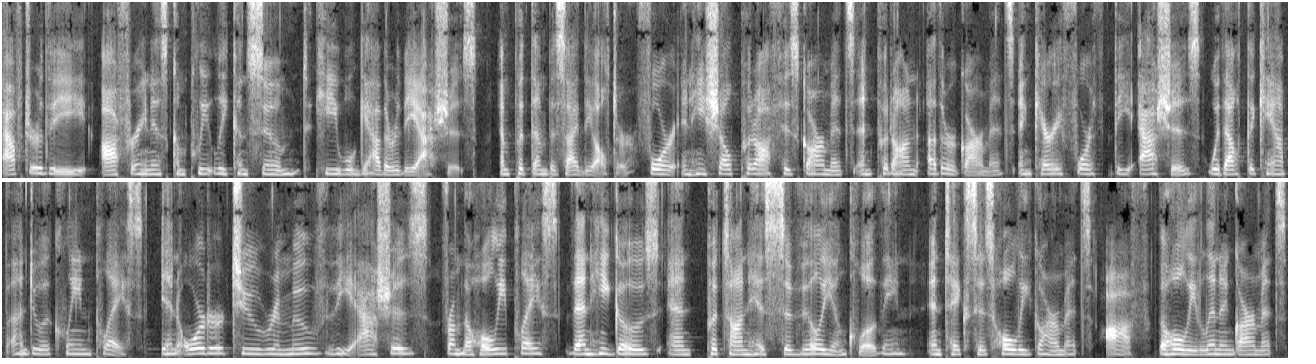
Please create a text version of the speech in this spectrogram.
After the offering is completely consumed, he will gather the ashes and put them beside the altar. For, And he shall put off his garments and put on other garments and carry forth the ashes without the camp unto a clean place. In order to remove the ashes from the holy place, then he goes and puts on his civilian clothing and takes his holy garments off, the holy linen garments.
